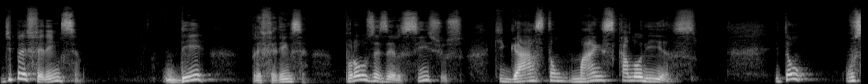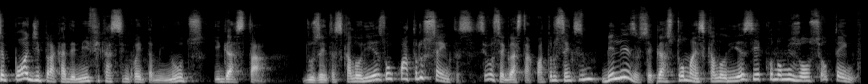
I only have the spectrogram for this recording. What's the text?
de preferência, de preferência para os exercícios que gastam mais calorias. Então, você pode ir para a academia e ficar 50 minutos e gastar 200 calorias ou 400. Se você gastar 400, beleza, você gastou mais calorias e economizou o seu tempo.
